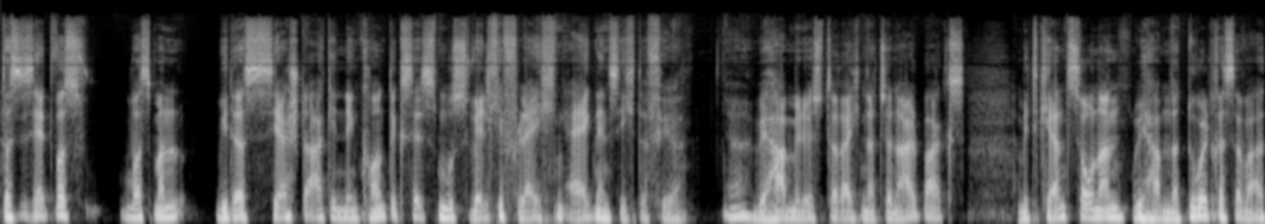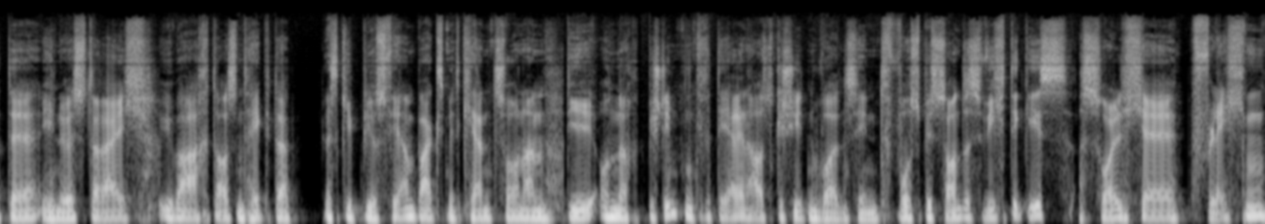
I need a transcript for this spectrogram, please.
Das ist etwas, was man wieder sehr stark in den Kontext setzen muss, welche Flächen eignen sich dafür. Ja, wir haben in Österreich Nationalparks mit Kernzonen. Wir haben Naturwaldreservate in Österreich über 8000 Hektar. Es gibt Biosphärenparks mit Kernzonen, die nach bestimmten Kriterien ausgeschieden worden sind, wo es besonders wichtig ist, solche Flächen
